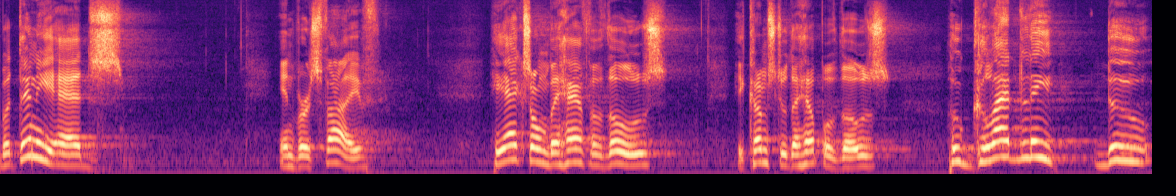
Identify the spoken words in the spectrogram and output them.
But then he adds in verse 5 he acts on behalf of those, he comes to the help of those who gladly do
